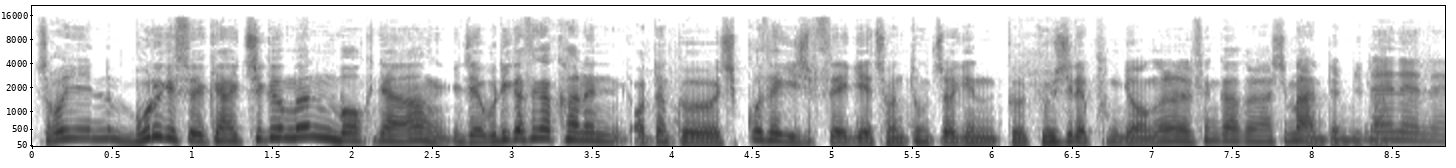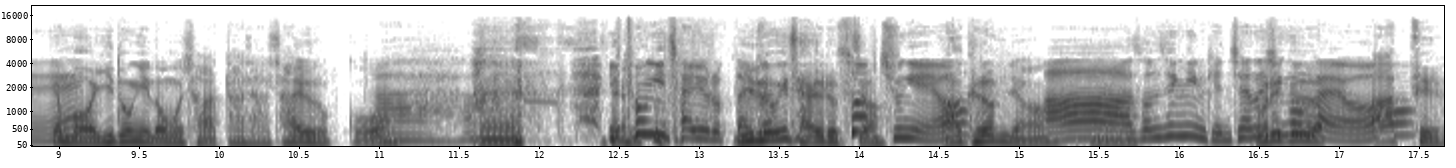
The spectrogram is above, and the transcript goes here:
저희는 모르겠어요. 그냥 지금은 뭐 그냥 이제 우리가 생각하는 어떤 그 19세기, 20세기의 전통적인 그 교실의 풍경을 생각을 하시면 안 됩니다. 네네네. 뭐 이동이 너무 자, 다 자, 자유롭고. 아. 네. 이동이 자유롭다. 이동이 자유롭죠. 수업 중에요? 아, 그럼요. 아, 네. 선생님 괜찮으신 그 건가요? 아트.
